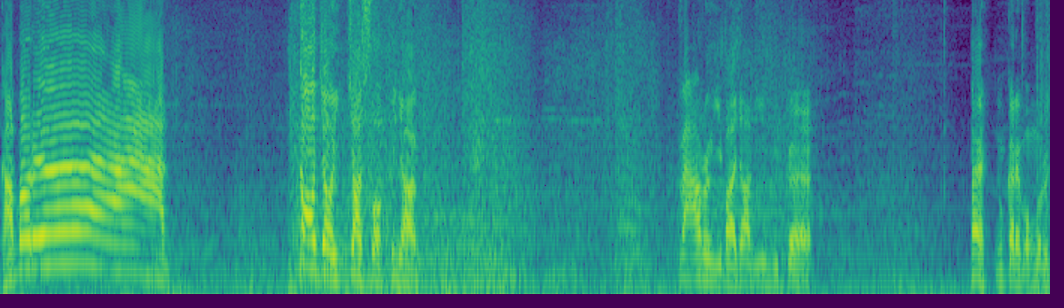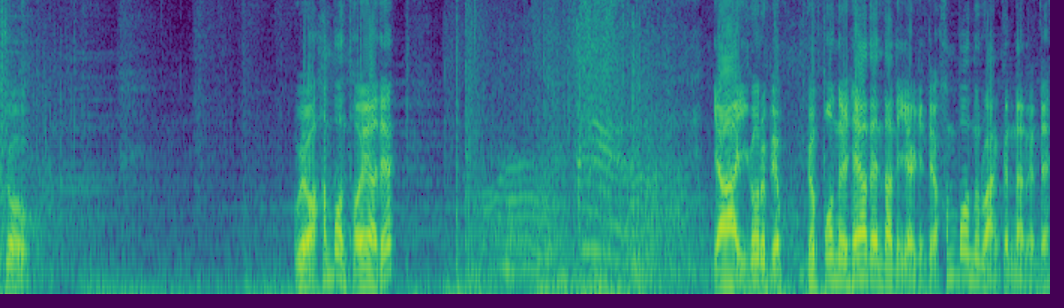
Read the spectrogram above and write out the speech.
가버려! 꺼져 이 자식 그냥. 바로 이 바자 니니까. 헤 눈가에 먹물을 줘. 뭐야 한 번 더 해야 돼? 야 이거를 몇, 몇 번을 해야 된다는 이야기인데요 한 번으로 안 끝나는데?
